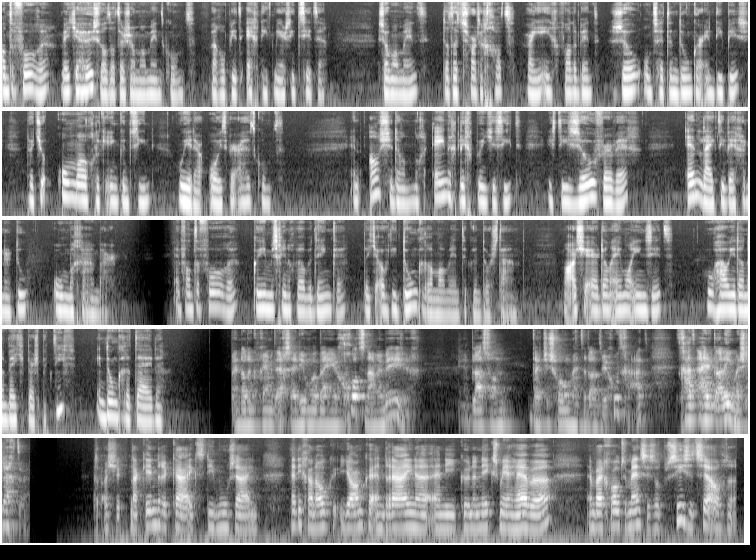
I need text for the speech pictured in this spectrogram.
Van tevoren weet je heus wel dat er zo'n moment komt waarop je het echt niet meer ziet zitten. Zo'n moment dat het zwarte gat waar je ingevallen bent zo ontzettend donker en diep is dat je onmogelijk in kunt zien hoe je daar ooit weer uitkomt. En als je dan nog enig lichtpuntje ziet, is die zo ver weg en lijkt die weg er naartoe onbegaanbaar. En van tevoren kun je misschien nog wel bedenken dat je ook die donkere momenten kunt doorstaan. Maar als je er dan eenmaal in zit, hoe hou je dan een beetje perspectief in donkere tijden? En dat ik op een gegeven moment echt zei, jongen, waar ben je in godsnaam mee bezig? In plaats van dat je schoon bent en dat het weer goed gaat. Het gaat eigenlijk alleen maar slechter. Als je naar kinderen kijkt die moe zijn, hè, die gaan ook janken en dreinen en die kunnen niks meer hebben. En bij grote mensen is dat precies hetzelfde.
